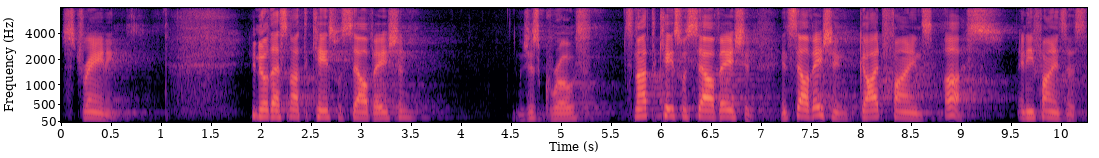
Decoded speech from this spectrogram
straining. You know, that's not the case with salvation, just growth. It's not the case with salvation. In salvation, God finds us, and He finds us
